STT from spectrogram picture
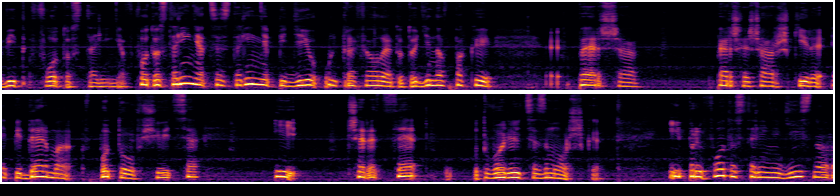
від фотостаріння. Фотостаріння це старіння під дією ультрафіолету. Тоді, навпаки, е, перша, перший шар шкіри епідерма потовщується, і через це утворюються зморшки. І при фотостарінні дійсно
